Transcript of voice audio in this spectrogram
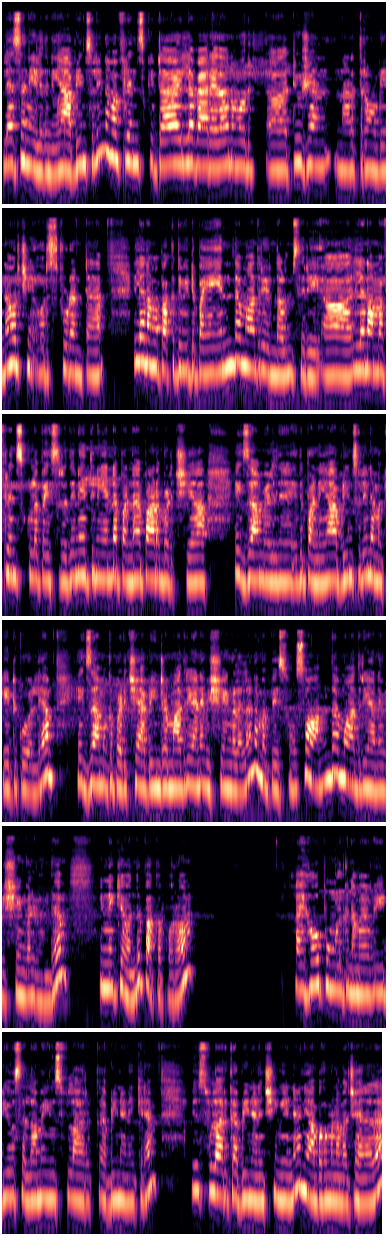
லெசன் எழுதுனியா? அப்படின்னு சொல்லி நம்ம ஃப்ரெண்ட்ஸ் கிட்ட இல்லை வேறு ஏதாவது நம்ம ஒரு டியூஷன் நடத்துகிறோம் அப்படின்னா ஒரு சி ஒரு ஸ்டூடெண்ட்டை இல்லை நம்ம பக்கத்து வீட்டு பையன் எந்த மாதிரி இருந்தாலும் சரி இல்லை நம்ம ஃப்ரெண்ட்ஸ்குள்ளே பேசுகிறது நேற்று நீ என்ன பண்ண? பாடம் படிச்சியா? எக்ஸாம் எழுது இது பண்ணியா? அப்படின்னு சொல்லி நம்ம கேட்டுக்குவோம் இல்லையா? எக்ஸாமுக்கு படித்தேன் அப்படின்ற மாதிரியான விஷயங்கள் எல்லாம் நம்ம பேசுவோம். ஸோ அந்த மாதிரியான விஷயங்கள் வந்து இன்றைக்கி வந்து பார்க்க போகிறோம் ஐ ஹோப் உங்களுக்கு நம்ம வீடியோஸ் எல்லாமே யூஸ்ஃபுல்லாக இருக்குது அப்படின்னு நினைக்கிறேன். யூஸ்ஃபுல்லாக இருக்குது அப்படின்னு நினச்சிங்கன்னா ஞாபகமாக நம்ம சேனலை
